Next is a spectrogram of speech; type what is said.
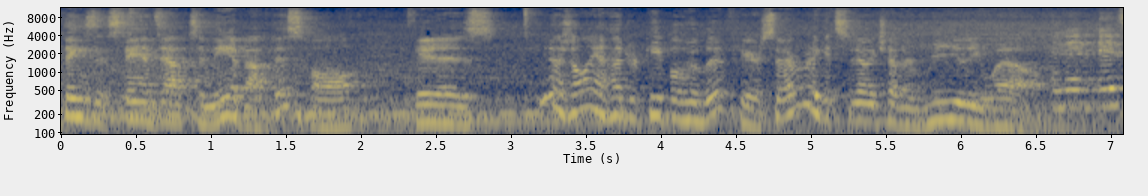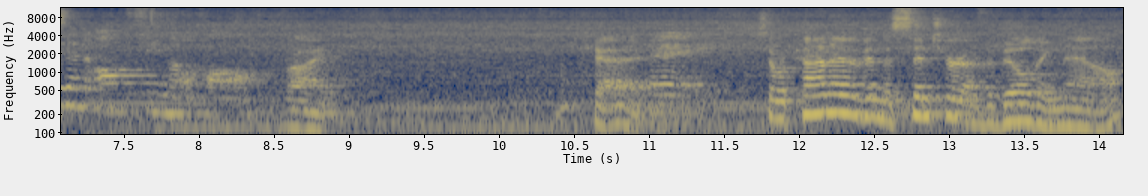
things, that stands out to me about this hall is, you know, there's only 100 people who live here, so everybody gets to know each other really well. And it is an all-female hall. Right. Okay. Okay. So we're kind of in the center of the building now.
